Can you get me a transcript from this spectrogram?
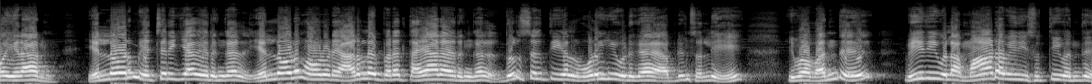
போகிறான். எல்லோரும் எச்சரிக்கையாக இருங்கள். எல்லோரும் அவனுடைய அருளை பெற தயாராக இருங்கள். துர்சக்திகள் ஒழுங்கி விடுக அப்படின்னு சொல்லி இவ வந்து வீதி உலா மாட வீதி சுற்றி வந்து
